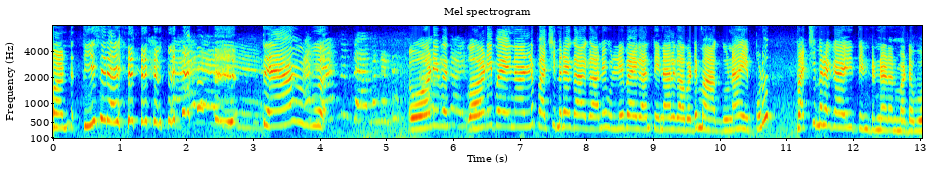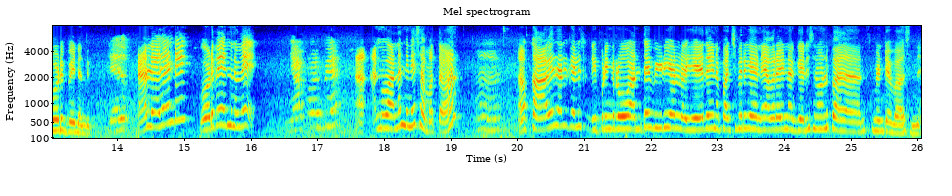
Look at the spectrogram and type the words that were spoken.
వంట తీసిరా. ఓడిపోయి ఓడిపోయిన వాళ్ళు పచ్చిమిరకాయ కానీ ఉల్లిపాయ కానీ తినాలి కాబట్టి మా గుణ ఇప్పుడు పచ్చిమిరకాయ తింటున్నాడు అనమాట ఓడిపోయినందుకు లేదండి. ఓడిపోయింది నువ్వే. నువ్వు అన్నం తినేసా మొత్తం? కావేదాలు గెలిచి ఇప్పుడు ఇంక రో అంతే వీడియోలో ఏదైనా పచ్చిమిరకాయ ఎవరైనా గెలిచిన వాళ్ళు పనిష్మెంట్ ఇవ్వాల్సిందే.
